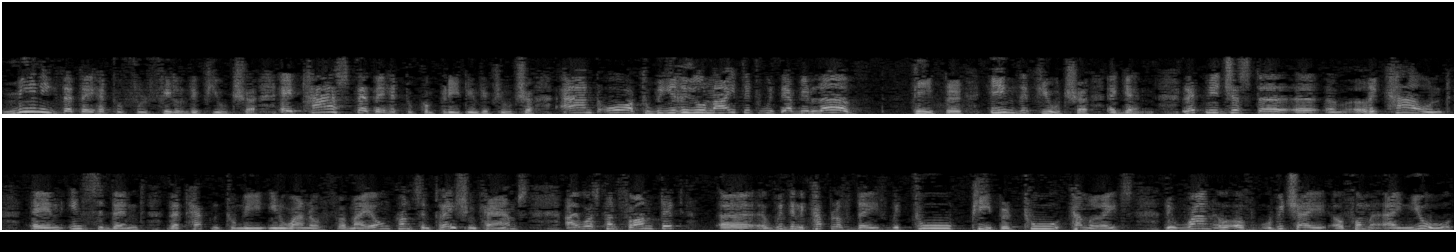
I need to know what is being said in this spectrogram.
meaning that they had to fulfill in the future, a task that they had to complete in the future, and or to be reunited with their beloved people in the future again. Let me just uh, uh, um, recount an incident that happened to me in one of uh, my own concentration camps. I was confronted within a couple of days with two people, two comrades, the one of which I, of whom I knew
